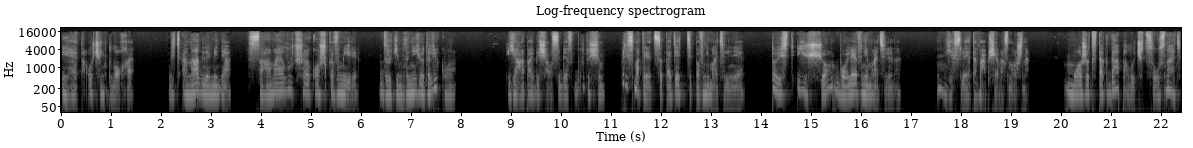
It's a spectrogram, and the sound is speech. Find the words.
И это очень плохо. Ведь она для меня самая лучшая кошка в мире. Другим до нее далеко. Я пообещал себе в будущем присмотреться к Одетте повнимательнее. То есть еще более внимательно. Если это вообще возможно. Может, тогда получится узнать,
